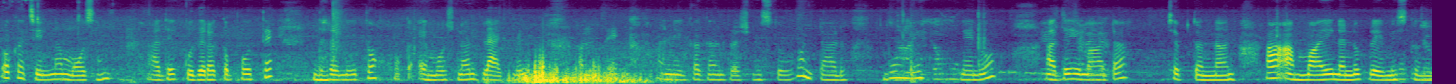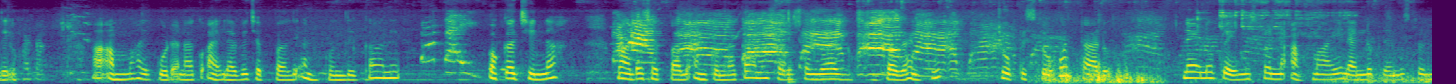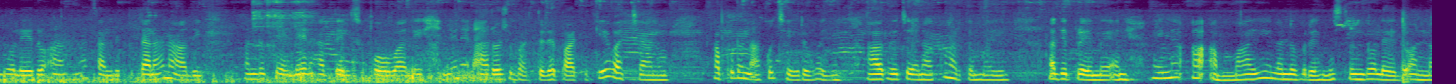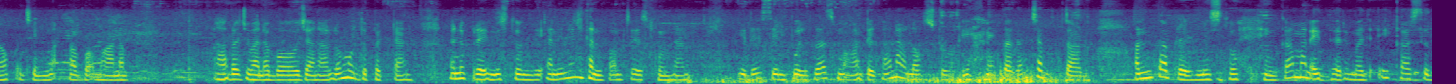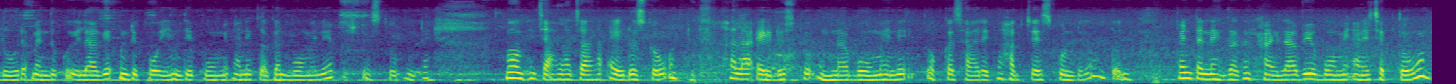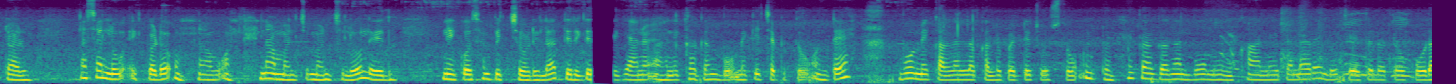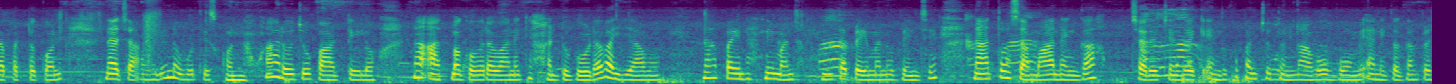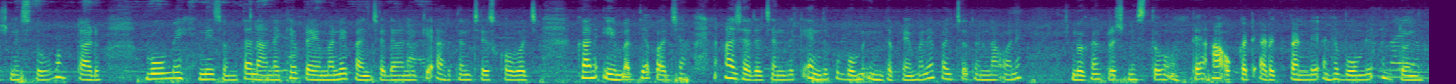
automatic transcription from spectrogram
ఒక చిన్న మోసం. అదే కుదరకపోతే ధరణితో ఒక ఎమోషనల్ బ్లాక్మెయిల్ అంతే. అని ప్రశ్నిస్తూ ఉంటాడు. భూమి నేను అదే మాట చెప్తున్నాను. ఆ అమ్మాయి నన్ను ప్రేమిస్తుంది. ఆ అమ్మాయి కూడా నాకు ఐ లవ్ యూ చెప్పాలి అనుకుంది. కానీ ఒక చిన్న మాట చెప్పాలి అనుకున్నా కానీ సరస్వంగా గగన్కి చూపిస్తూ ఉంటాడు. నేను ప్రేమిస్తున్న అమ్మాయి నన్ను ప్రేమిస్తుందో లేదో అన్న సందిగ్ధన నాది. అందుకే నేను అది తెలుసుకోవాలి అని నేను ఆ రోజు బర్త్డే పార్టీకి వచ్చాను. అప్పుడు నాకు చేరువయ్యి. ఆ రోజే నాకు అర్థమయ్యింది అది ప్రేమే అని. అయినా ఆ అమ్మాయి నన్ను ప్రేమిస్తుందో లేదో అన్న ఒక చిన్న అవమానం. ఆ రోజు మన భోజనాల్లో ముద్దు పెట్టాను. నన్ను ప్రేమిస్తుంది అని నేను కన్ఫర్మ్ చేసుకున్నాను. ఇదే సింపుల్గా స్మార్ట్గా నా లవ్ స్టోరీ అనే కథ చెప్తాడు. అంతా ప్రేమిస్తూ ఇంకా మన ఇద్దరి మధ్య కాస్త దూరం ఎందుకు ఇలాగే ఉండిపోయింది భూమి? అని గగన్ భూమిని ప్రశ్నిస్తూ ఉంటే భూమి చాలా చాలా ఏడుస్తూ ఉంటుంది. అలా ఏడుస్తూ ఉన్న భూమిని ఒక్కసారిగా హక్ చేసుకుంటూ ఉంటుంది. వెంటనే గగన్ ఐ లవ్ యూ భూమి అని చెప్తూ ఉంటాడు. అసలు ఎక్కడో ఉన్నావు అంటే నా మంచి మనసులో లేదు. నీకోసం పిచ్చోడిలా తిరిగి తిరిగాను అని గగన్ భూమికి చెబుతూ ఉంటే భూమి కళ్ళల్లో కళ్ళు పెట్టి చూస్తూ ఉంటుంది. ఇక గగన్ భూమి ముఖాన్ని తన రెండు చేతులతో కూడా పట్టుకొని నా చావుని నువ్వు తీసుకున్నావు. ఆ రోజు పార్టీలో నా ఆత్మగౌరవానికి అడ్డు కూడా అయ్యావు నా పైన నీ మనసులో ఇంత ప్రేమను పెంచి నాతో సమానంగా శరత్చంద్రకి ఎందుకు పంచుతున్నావు భూమి? అని గగన్ ప్రశ్నిస్తూ ఉంటాడు. భూమి నీ సొంత నాన్నకి ప్రేమని పంచడానికి అర్థం చేసుకోవచ్చు. కానీ ఈ మధ్య పరిచయమైన ఆ శరత్చంద్రకి ఎందుకు భూమి ఇంత ప్రేమని పంచుతున్నావు? అని గగన్ ప్రశ్నిస్తూ ఉంటే ఆ ఒక్కటి అడగకండి అని భూమి అంటుంది.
